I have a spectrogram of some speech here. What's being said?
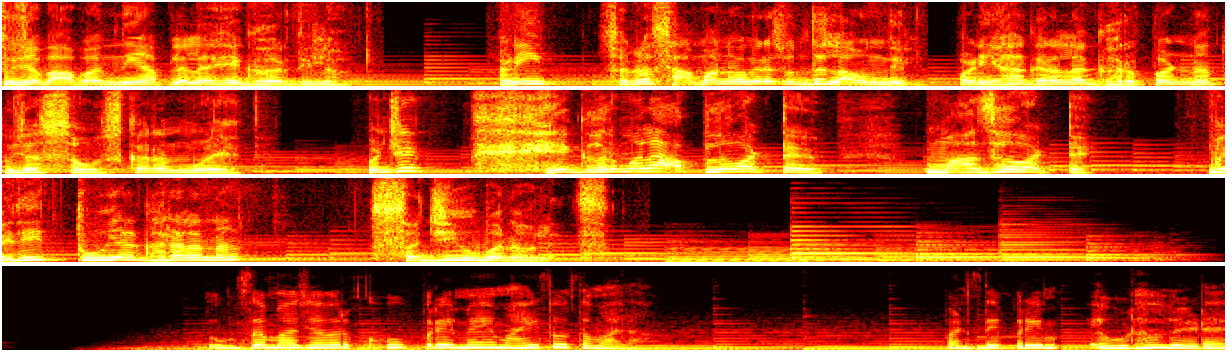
तुझ्या बाबांनी आपल्याला हे घर दिलं. आणि सगळं सामान वगैरे सुद्धा लावून दिलं पण ह्या घराला घरपण ना तुझ्या संस्कारांमुळे येत म्हणजे हे घर मला आपलं वाटतंय माझं वाटतंय. वैदे तू या घराला ना सजीव बनवलंयस. तुमचं माझ्यावर खूप प्रेम आहे माहीत होतं मला. पण ते प्रेम एवढं वेड आहे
